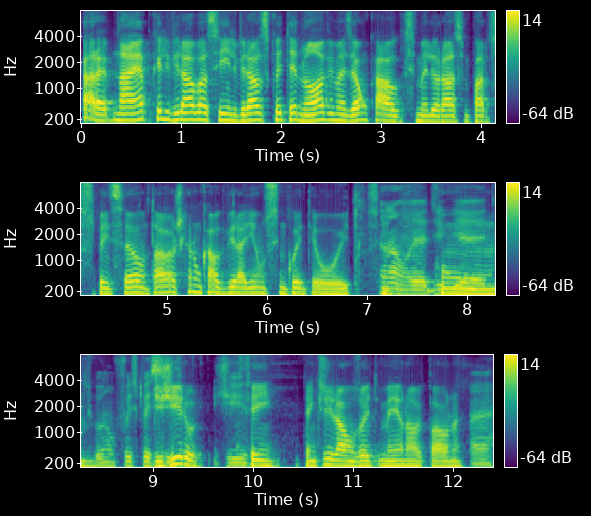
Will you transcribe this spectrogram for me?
Cara, na época ele virava assim, ele virava 59, mas é um carro que se melhorasse em parte de suspensão e tal, eu acho que era um carro que viraria uns 58. assim. Não, não, é de, Com- é, desculpa, não fui de específico. giro? Giro. Sim, tem que girar uns 8,5, 9 pau, né? É.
